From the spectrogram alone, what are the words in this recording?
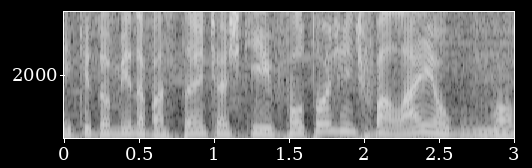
e que domina bastante. Acho que faltou a gente falar em algum,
